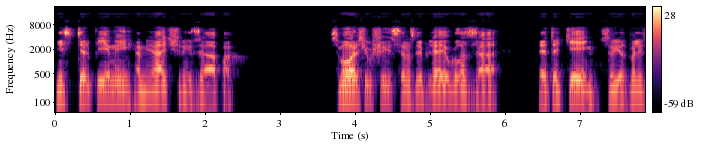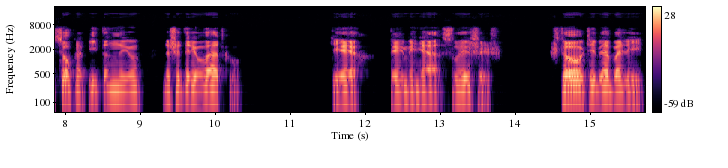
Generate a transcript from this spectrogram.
нестерпимый аммиачный запах. Сморщившись, разлепляю глаза. Эта тень сует в лицо пропитанную нашатыреватку. «Тех, ты меня слышишь? Что у тебя болит?»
